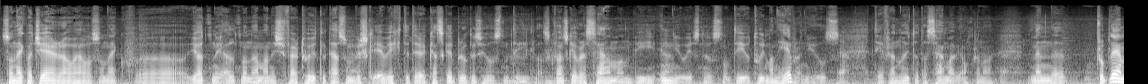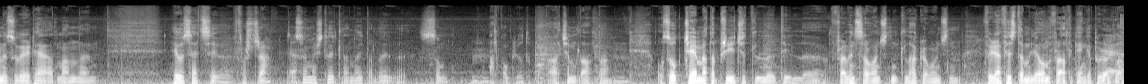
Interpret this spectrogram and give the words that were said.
så nekva gjerra og hava så nekva uh, gjøtten i elden når man ikke fer tog til det som virkelig er viktig til hva skal brukes husen til altså hva skal være saman vi inni i husen til og tog man hever en hus ja. til for jeg nøyta det saman vi omkrona ja. men uh, problemet så er det at man uh, hever sett seg for stramt ja. og så er man ikke tog til å nøyta løyve som Mm. Allt kommer ut på allt kommer till allt. Mm. Och så kommer att prige till till uh, från vänstra våningen till högra våningen för den första miljonen för allt gänga pura glad.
